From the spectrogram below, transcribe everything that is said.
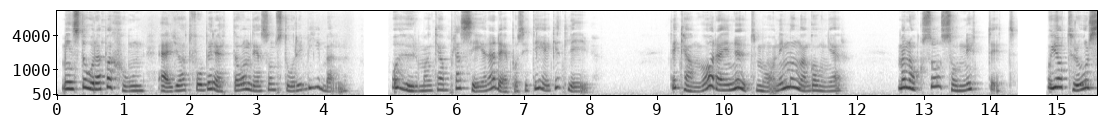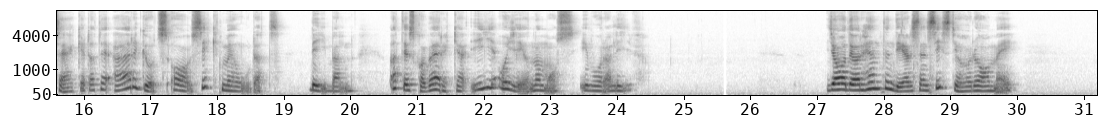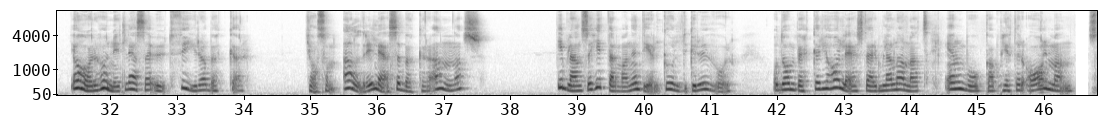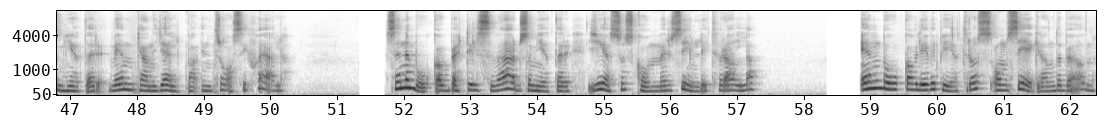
Min stora passion är ju att få berätta om det som står i Bibeln och hur man kan placera det på sitt eget liv. Det kan vara en utmaning många gånger, men också så nyttigt. Och jag tror säkert att det är Guds avsikt med ordet, Bibeln, att det ska verka i och genom oss i våra liv. Ja, det har hänt en del sen sist jag hörde av mig. Jag har hunnit läsa ut fyra böcker. Jag som aldrig läser böcker annars. Ibland så hittar man en del guldgruvor och de böcker jag har läst är bland annat en bok av Peter Ahlman som heter Vem kan hjälpa en trasig själ? Sen en bok av Bertil Svärd som heter Jesus kommer synligt för alla. En bok av Levi Petrus om segrande bön.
